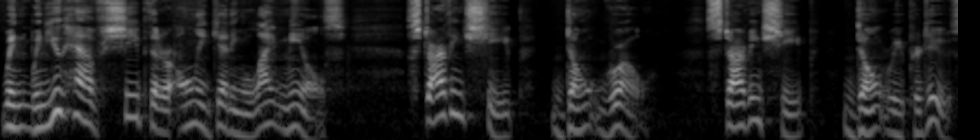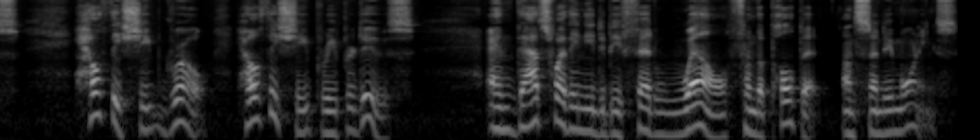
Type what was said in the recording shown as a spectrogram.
When, when you have sheep that are only getting light meals, starving sheep don't grow. Starving sheep don't reproduce. Healthy sheep grow. Healthy sheep reproduce. And that's why they need to be fed well from the pulpit on Sunday mornings.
